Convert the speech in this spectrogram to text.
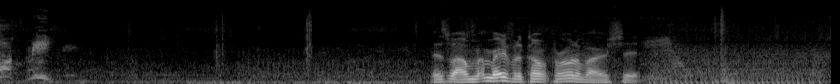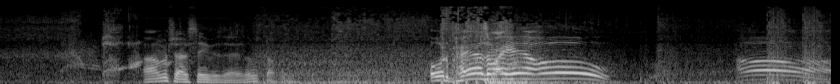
Off me! That's why I'm, I'm ready for the coronavirus shit. I'm gonna try to save his ass. Let me stop him. Oh, the are right here. Oh, oh.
